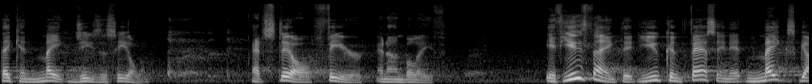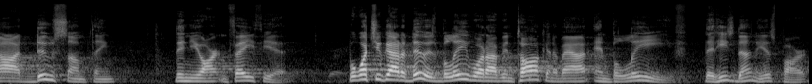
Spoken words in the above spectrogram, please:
they can make Jesus heal them. That's still fear and unbelief. If you think that you confessing it makes God do something, then you aren't in faith yet. But what you've got to do is believe what I've been talking about and believe that He's done His part.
